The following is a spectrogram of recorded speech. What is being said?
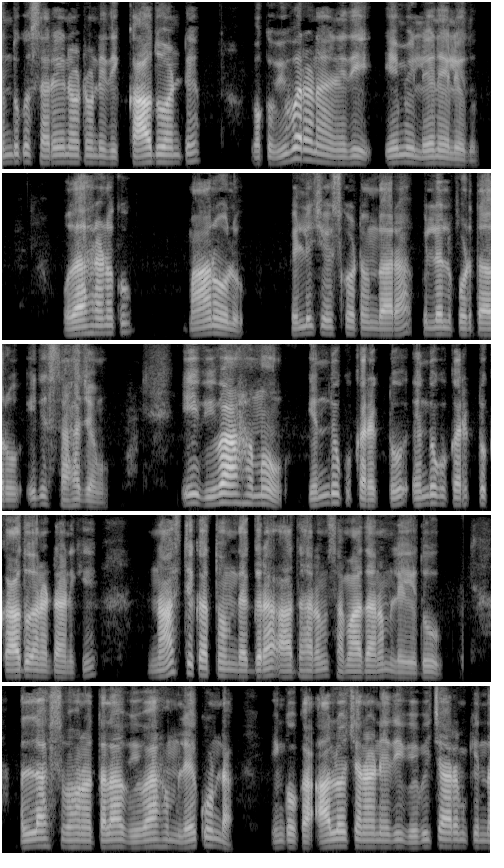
ఎందుకు సరైనటువంటిది కాదు అంటే ఒక వివరణ అనేది ఏమీ లేనే లేదు. ఉదాహరణకు మానవులు పెళ్ళి చేసుకోవటం ద్వారా పిల్లలు పుడతారు ఇది సహజము. ఈ వివాహము ఎందుకు కరెక్టు ఎందుకు కరెక్టు కాదు అనటానికి నాస్తికత్వం దగ్గర ఆధారం సమాధానం లేదు. అల్లాహ్ సుహానతల వివాహం లేకుండా ఇంకొక ఆలోచన అనేది వ్యభిచారం కింద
